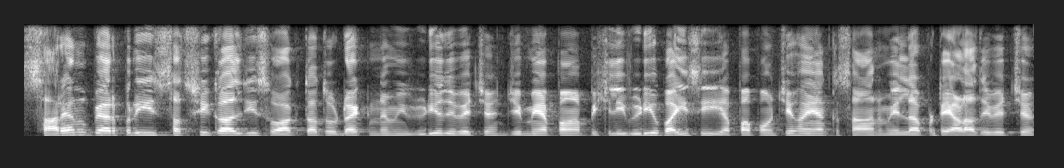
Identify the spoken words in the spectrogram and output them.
ਸਾਰਿਆਂ ਨੂੰ ਪਿਆਰ ਭਰੀ ਸਤਿ ਸ਼੍ਰੀ ਅਕਾਲ ਜੀ, ਸਵਾਗਤ ਆ ਤੁਹਾਡਾ ਇੱਕ ਨਵੀਂ ਵੀਡੀਓ ਦੇ ਵਿੱਚ। ਜਿਵੇਂ ਆਪਾਂ ਪਿਛਲੀ ਵੀਡੀਓ ਪਾਈ ਸੀ, ਆਪਾਂ ਪਹੁੰਚੇ ਹੋਏ ਹਾਂ ਕਿਸਾਨ ਮੇਲਾ ਪਟਿਆਲਾ ਦੇ ਵਿੱਚ,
